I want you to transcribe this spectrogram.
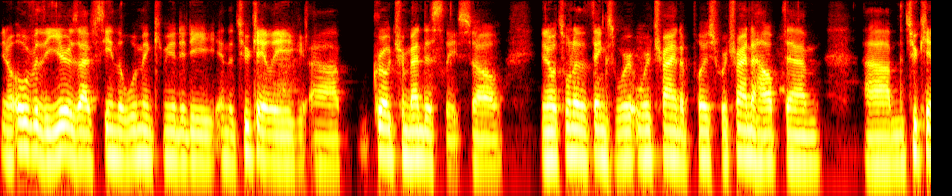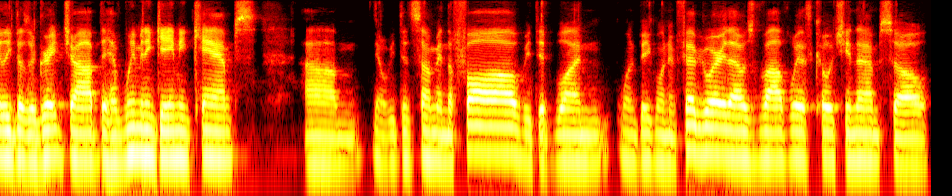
you know, over the years, I've seen the women community in the 2K League uh, grow tremendously. So, you know, it's one of the things we're, we're trying to push. We're trying to help them. Um, the 2K League does a great job. They have women in gaming camps. Um, you know, we did some in the fall. We did one one big one in February that I was involved with coaching them. So,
